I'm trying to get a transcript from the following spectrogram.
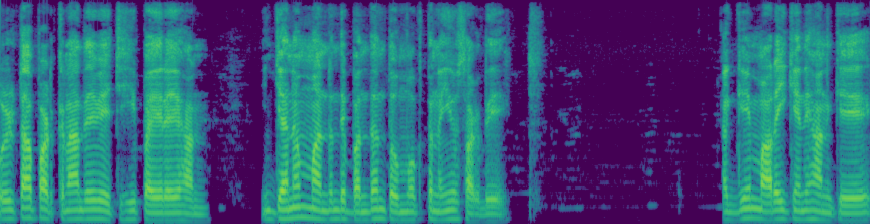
ਉਲਟਾ ਭਟਕਣਾ ਦੇ ਵਿੱਚ ਹੀ ਪਏ ਰਹੇ ਹਨ। ਜਨਮ ਮਰਨ ਦੇ ਬੰਧਨ ਤੋਂ ਮੁਕਤ ਨਹੀਂ ਹੋ ਸਕਦੇ। ਅੱਗੇ ਮਾਰੇ ਹੀ ਕਹਿੰਦੇ ਹਨ ਕਿ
